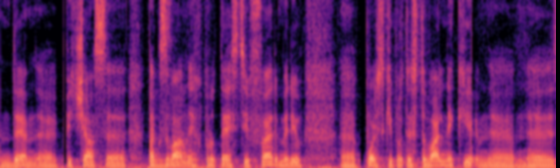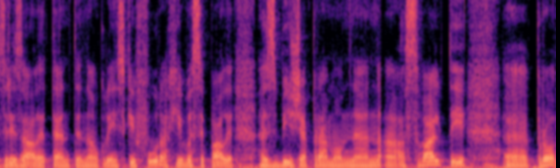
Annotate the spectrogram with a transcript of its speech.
де під час е, так званих протестів фермерів е, польські протестувальники зрізали тенти на українських фурах і висипали збіжжя прямо на, асфальт. І про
